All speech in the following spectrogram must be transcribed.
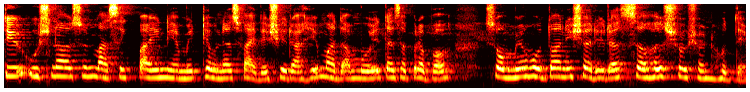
तीळ उष्ण असून मासिक पाळी नियमित ठेवण्यास फायदेशीर आहे. मधामुळे त्याचा प्रभाव सौम्य होतो आणि शरीरात सहज शोषण होते.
